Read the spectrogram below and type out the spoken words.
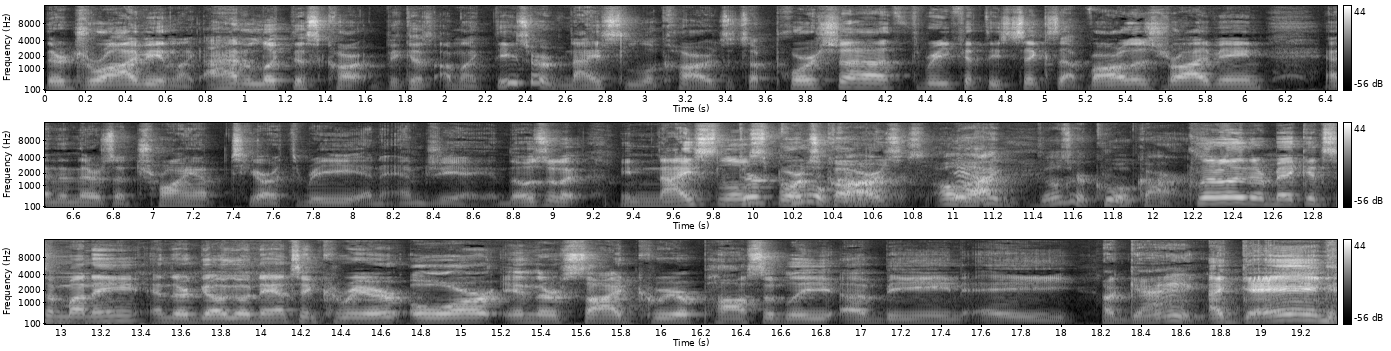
They're driving. Like I had to look this car because I'm like these are nice little cars. It's a Porsche 356 that Varla's driving, and then there's a Triumph TR3 and MGA, and those are like I mean, nice little they're sports cool cars. cars, oh Yeah. I, those are cool cars Clearly, they're making some money in their go-go dancing career, or in their side career, possibly of being a a gang a gang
